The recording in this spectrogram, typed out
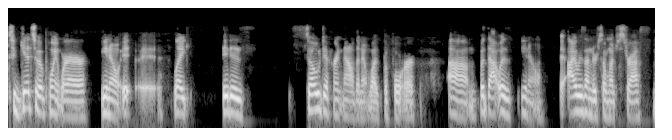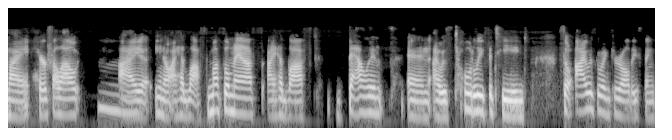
to get to a point where, you know, it, it like it is so different now than it was before. Um, but that was, you know, I was under so much stress. My hair fell out. Mm. I, you know, I had lost muscle mass. I had lost balance and I was totally fatigued. So I was going through all these things,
